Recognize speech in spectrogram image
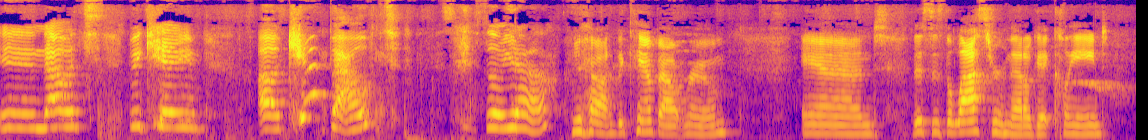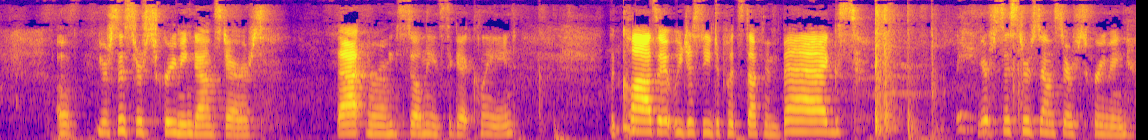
and now it became a camp out. So yeah. Yeah, the camp out room. And this is the last room that'll get cleaned. Oh, your sister's screaming downstairs. That room still needs to get cleaned. The closet, we just need to put stuff in bags. Your sister's downstairs screaming.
